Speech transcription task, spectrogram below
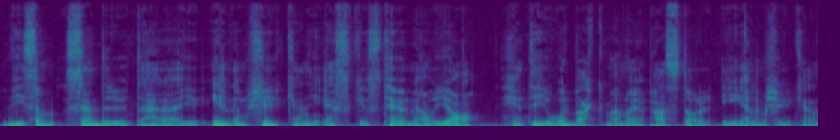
Vi som sänder ut det här är ju Elimkyrkan i Eskilstuna och jag heter Joel Backman och är pastor i Elimkyrkan.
